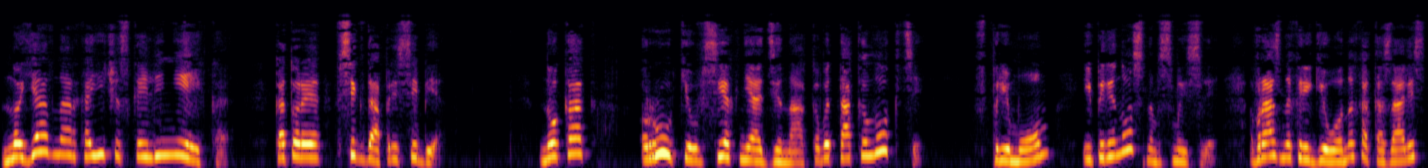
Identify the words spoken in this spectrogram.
но явно архаическая линейка, которая всегда при себе – но как руки у всех не одинаковы, так и локти. В прямом и переносном смысле в разных регионах оказались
